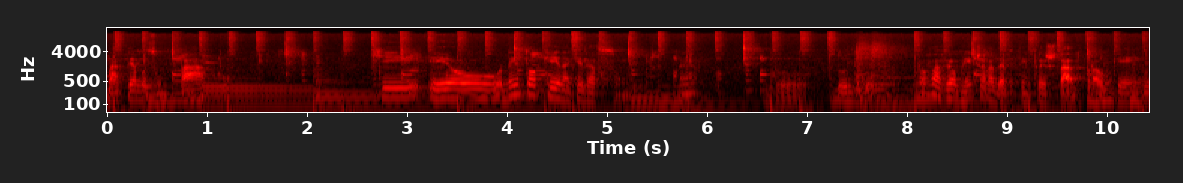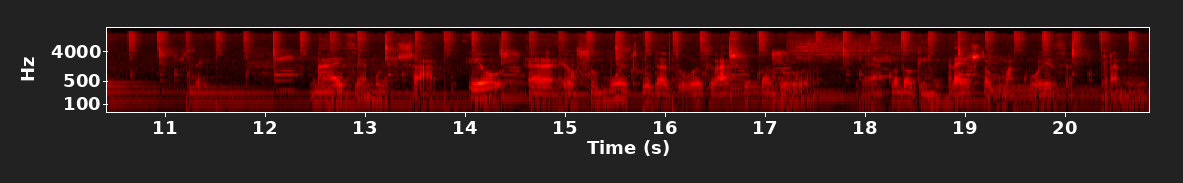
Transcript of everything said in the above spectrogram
batemos um papo que eu nem toquei naquele assunto né, do, do livro. Provavelmente ela deve ter emprestado para alguém, não sei. Mas é muito chato. Eu, é, eu sou muito cuidadoso, eu acho que quando, né, quando alguém empresta alguma coisa para mim,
